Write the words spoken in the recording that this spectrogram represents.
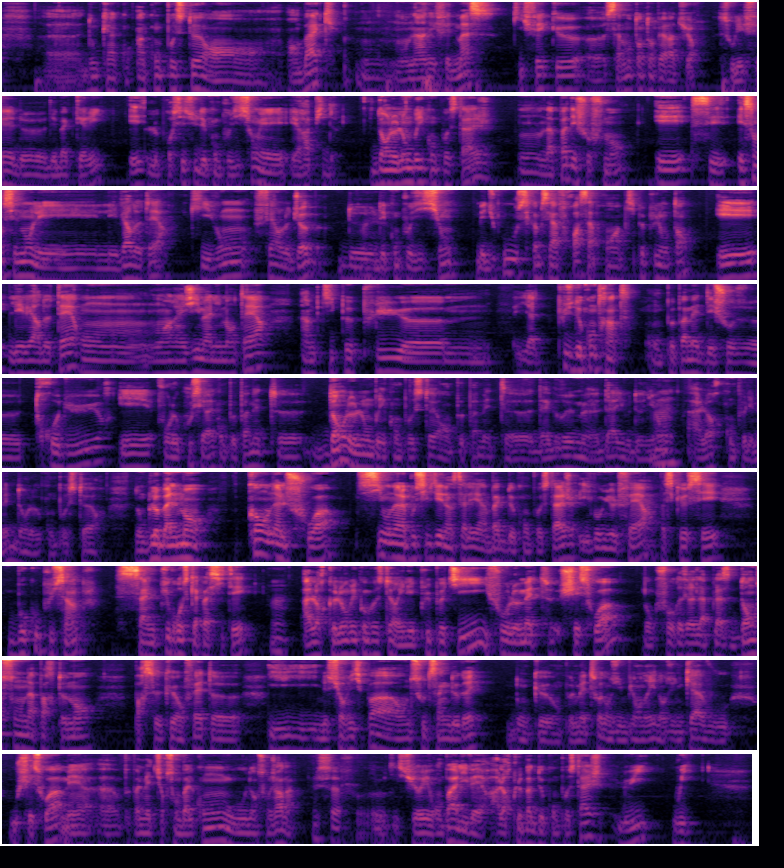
euh, donc un, un composteur en, en bac, on, on a un effet de masse qui fait que ça monte en température sous l'effet de, des bactéries et le processus de décomposition est, est rapide. Dans le lombricompostage, on n'a pas d'échauffement et c'est essentiellement les, les vers de terre qui vont faire le job de décomposition. Mais du coup, c'est comme c'est à froid, ça prend un petit peu plus longtemps. Et les vers de terre ont, ont un régime alimentaire un petit peu plus... euh, Il y a plus de contraintes. On peut pas mettre des choses euh, trop dures. Et pour le coup, c'est vrai qu'on peut pas mettre euh, dans le lombricomposteur, on peut pas mettre d'agrumes, d'ail ou d'oignons, Mhm. alors qu'on peut les mettre dans le composteur. Donc globalement, quand on a le choix, si on a la possibilité d'installer un bac de compostage, il vaut mieux le faire parce que c'est beaucoup plus simple. ça a une plus grosse capacité, Hmm. alors que l'ombricomposteur il est plus petit, il faut le mettre chez soi, donc il faut réserver de la place dans son appartement parce que en fait euh, ils ne survivent pas en dessous de 5 degrés. Donc euh, on peut le mettre soit dans une buanderie, dans une cave ou, ou chez soi, mais euh, on peut pas le mettre sur son balcon ou dans son jardin. Ça, faut- Ils survivront pas à l'hiver. Alors que le bac de compostage, lui, oui.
